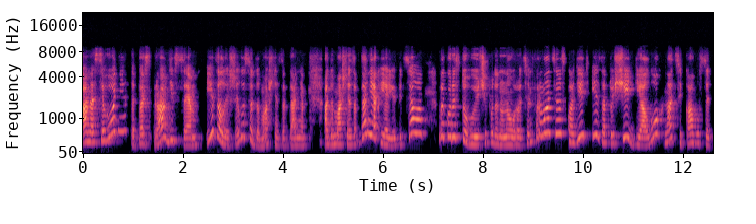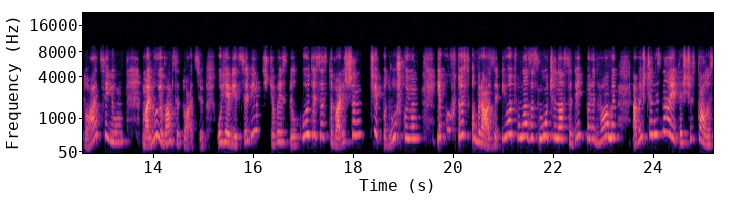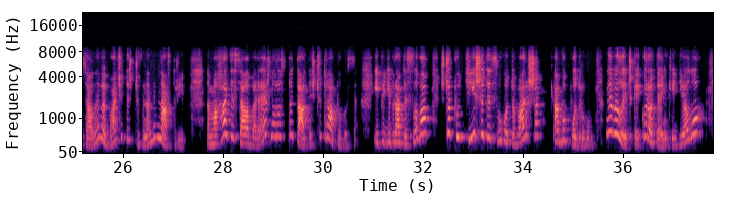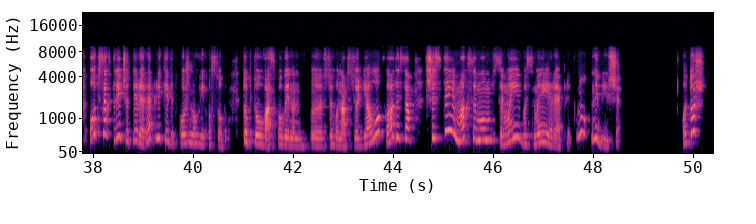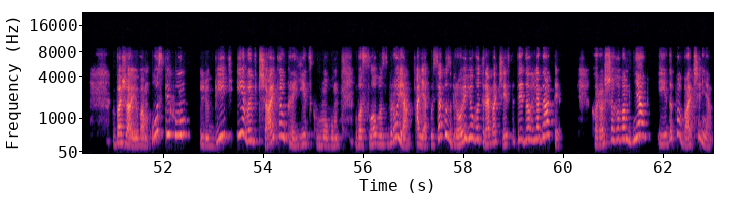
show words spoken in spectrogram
А на сьогодні тепер справді все. І залишилося домашнє завдання. А домашнє завдання, як я й обіцяла, використовуючи подану на уроці інформацію, складіть і запишіть діалог на цікаву ситуацію. Малюю вам ситуацію. Уявіть собі, що ви спілкуєтеся з товаришем чи подружкою, яку хтось образив, і от вона засмучена, сидить перед вами, а ви ще не знаєте, що сталося, але ви бачите, що вона не в настрої. Намагайтеся обережно розпитати, що трапилося, і підібрати слова, щоб утішити свого товариша або подругу. Невеличкий, коротенький діалог, обсяг 3-4 репліки від кожної особи. Тобто у вас повинен е, всього-навсього діалог складатися з 6, максимум 7-8 реплік, ну, не більше. Отож, бажаю вам успіху, любіть і вивчайте українську мову, бо слово зброя, а як усяку зброю його треба чистити і доглядати. Хорошого вам дня і до побачення!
